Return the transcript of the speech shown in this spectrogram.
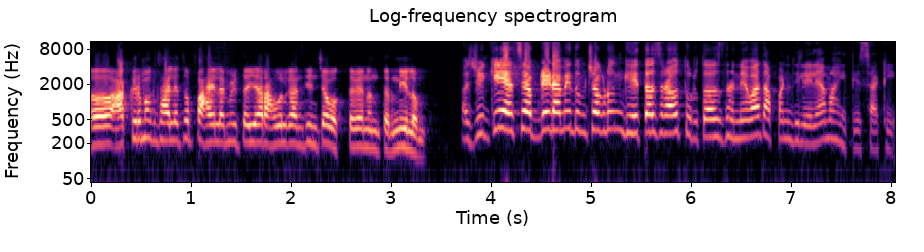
आक्रमक झाल्याचं पाहायला मिळतं या राहुल गांधींच्या वक्तव्यानंतर. नीलम. अजिंक्य याचे अपडेट आम्ही तुमच्याकडून घेतच राहू. तुर्तास धन्यवाद आपण दिलेल्या माहितीसाठी.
